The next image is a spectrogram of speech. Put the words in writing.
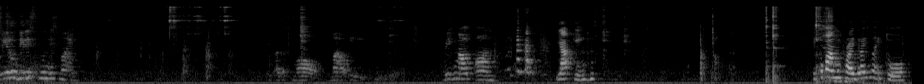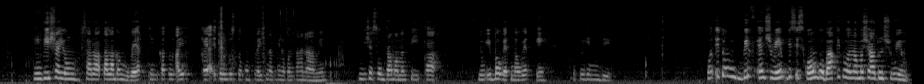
Little bitty spoon is mine. Small eat. Big mouth on. Yaking. Ito kang fried rice na ito, hindi siya yung sara talagang wet. Kaya ito yung gusto kong place na pinupuntahan namin. Hindi siya sobrang mamantika. Yung iba wet na wet eh. Ito hindi. What itong beef and shrimp? This is combo. Bakit wala masyadong shrimp?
